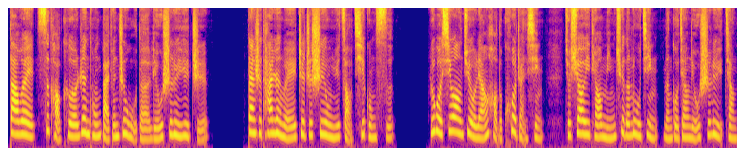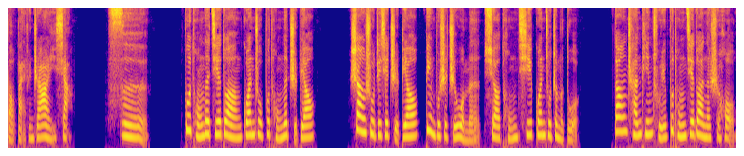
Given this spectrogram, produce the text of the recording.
大卫斯考克认同百分之五的流失率阈值，但是他认为这只适用于早期公司。如果希望具有良好的扩展性，就需要一条明确的路径，能够将流失率降到百分之二以下。四，不同的阶段关注不同的指标。上述这些指标并不是指我们需要同期关注这么多。当产品处于不同阶段的时候，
